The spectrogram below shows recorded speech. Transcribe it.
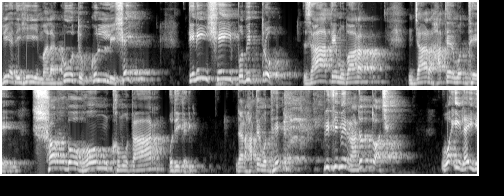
বিয়াদিহি মালাকুতু কুল্লি সেই তিনি সেই পবিত্র জাতে মুবারক, যার হাতের মধ্যে সর্বভৌম ক্ষমতার অধিকারী, যার হাতের মধ্যে পৃথিবীর রাজত্ব আছে ওয়া ইলাইহি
